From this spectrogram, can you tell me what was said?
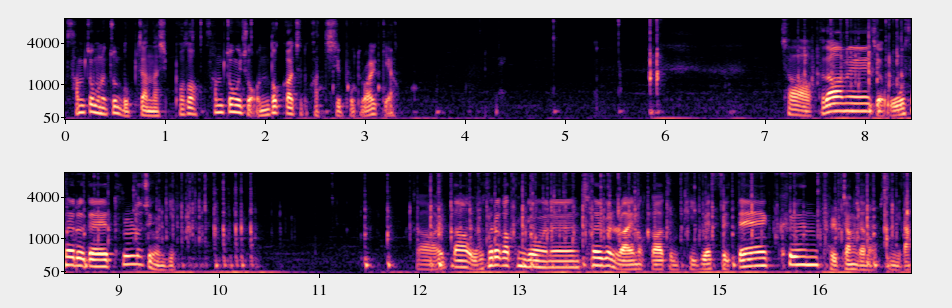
3.5는 좀 높지 않나 싶어서 3.5중 언더까지도 같이 보도록 할게요. 네. 자, 그 다음에 이제 오세르 대 툴루즈 경기. 자 일단 오세르 같은 경우에는 최근 라인업과 좀 비교했을 때 큰 결장자는 없습니다.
